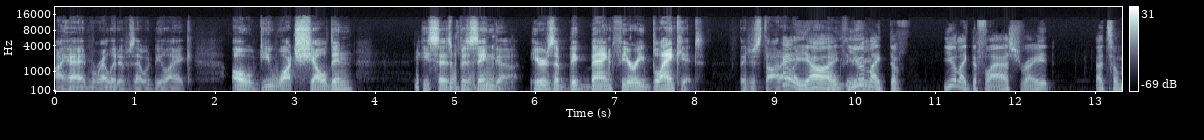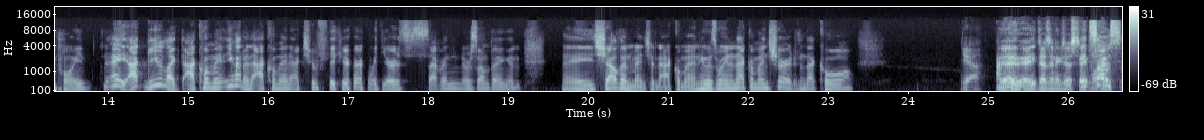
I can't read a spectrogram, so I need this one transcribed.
I had relatives that would be like, "Oh, do you watch Sheldon? He says Bazinga. Here's a Big Bang Theory blanket." They just thought I hey like Big uh you like the you like the flash right at some point hey you liked aquaman you had an aquaman action figure when you're seven or something and hey sheldon mentioned aquaman he was wearing an aquaman shirt isn't that cool yeah, I it, mean, it it- doesn't exist anymore. I- sounds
